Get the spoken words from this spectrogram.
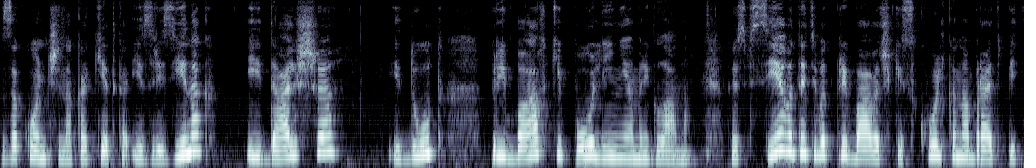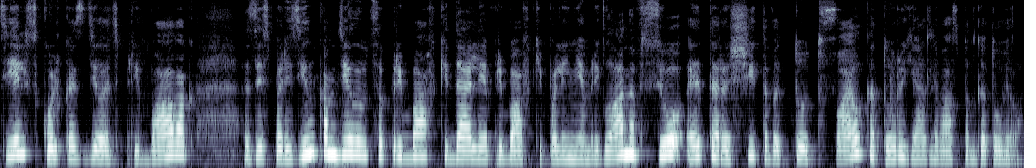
закончена кокетка из резинок. И дальше идут прибавки по линиям реглана. То есть все вот эти вот прибавочки, сколько набрать петель, сколько сделать прибавок, здесь по резинкам делаются прибавки, далее прибавки по линиям реглана, все это рассчитывает тот файл, который я для вас подготовила.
